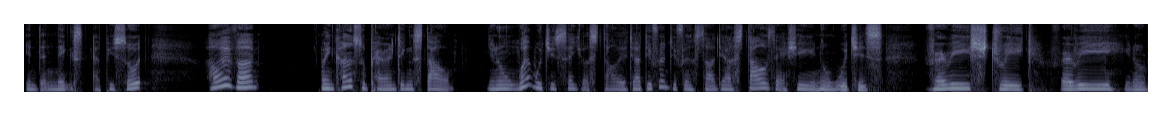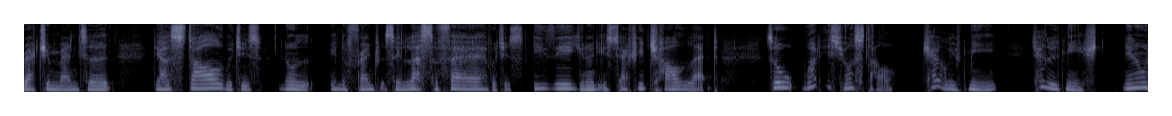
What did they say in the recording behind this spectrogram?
in the next episode. However, when it comes to parenting style, you know, what would you say your style is? There are different different styles. There are styles actually, you know, which is very strict, very, you know, regimented. There are style which is, you know, in the French would say laissez-faire, which is easy, you know, it's actually child led. So, what is your style? Chat with me. Chat with me. You know,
